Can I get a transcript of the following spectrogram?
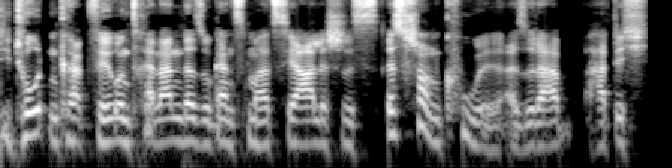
die Totenköpfe untereinander so ganz martialisch. Das ist schon cool. Also da hatte ich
